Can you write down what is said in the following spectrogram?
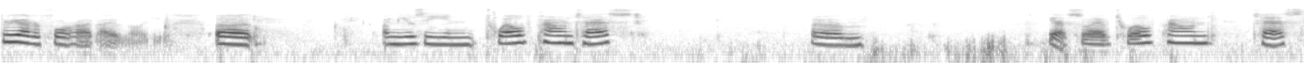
3-aught or 4-aught, I have no idea. Uh, I'm using 12 pound test. Um, yeah, so I have 12 pound test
